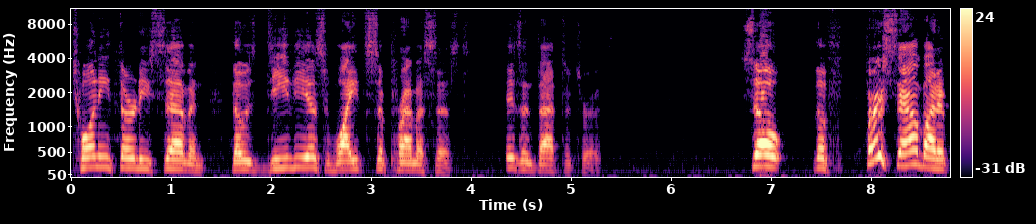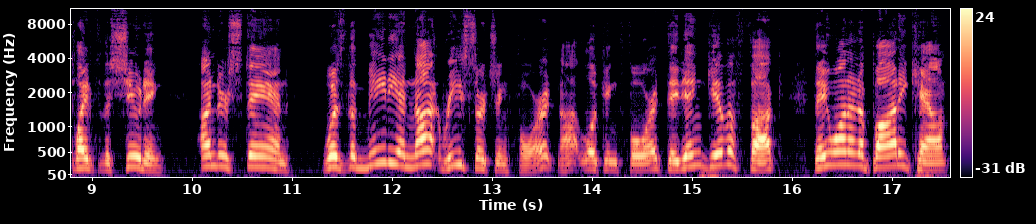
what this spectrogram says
2037. Those devious white supremacists. Isn't that the truth? So, the first soundbite I played for the shooting, understand, was the media not researching for it, not looking for it. They didn't give a fuck. They wanted a body count.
